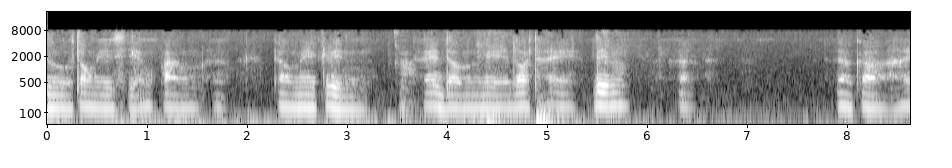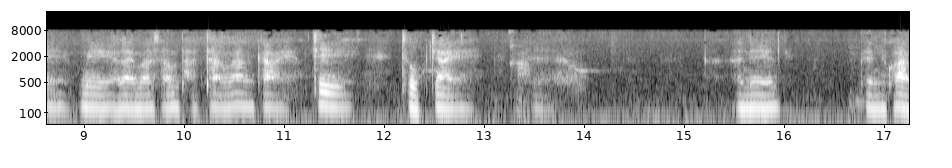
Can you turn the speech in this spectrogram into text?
ดู ต้องมีเสียงฟัง ต้องมีกลิ่น ให้ดม มีรสให้ลิ้ม แล้วก็ให้มีอะไรมาสัมผัสทางร่างกายที่ถูกใจ อันนี้ เป็นความ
